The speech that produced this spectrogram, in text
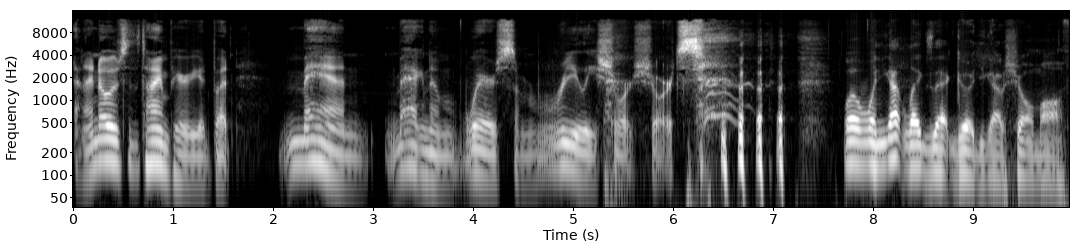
and I know it's the time period, but man, Magnum wears some really short shorts. Well, when you got legs that good, you got to show them off.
